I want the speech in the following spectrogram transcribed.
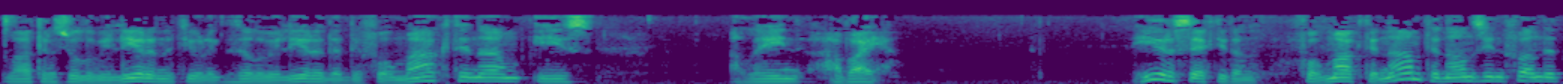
Later zullen we leren natuurlijk, zullen we leren dat de volmaakte naam is alleen Hawaii. Hier zegt hij dan volmaakte naam ten aanzien van, het,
